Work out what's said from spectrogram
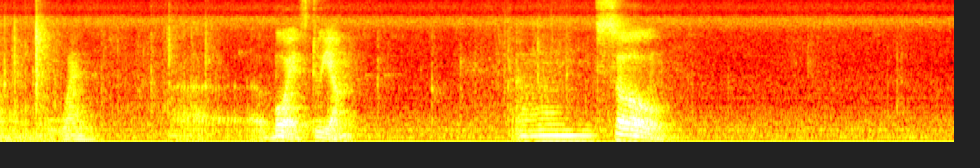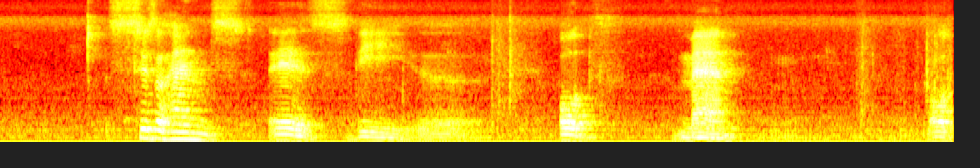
uh, when uh, a boy is too young. Um, so, Scissorhands is the uh, odd man odd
